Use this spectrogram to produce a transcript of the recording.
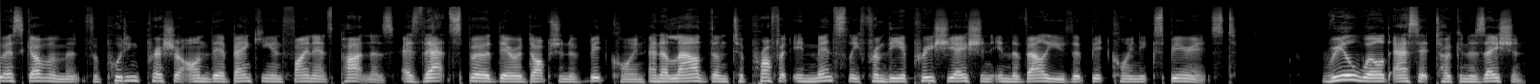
US government for putting pressure on their banking and finance partners, as that spurred their adoption of Bitcoin and allowed them to profit immensely from the appreciation in the value that Bitcoin experienced. Real world asset tokenization.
